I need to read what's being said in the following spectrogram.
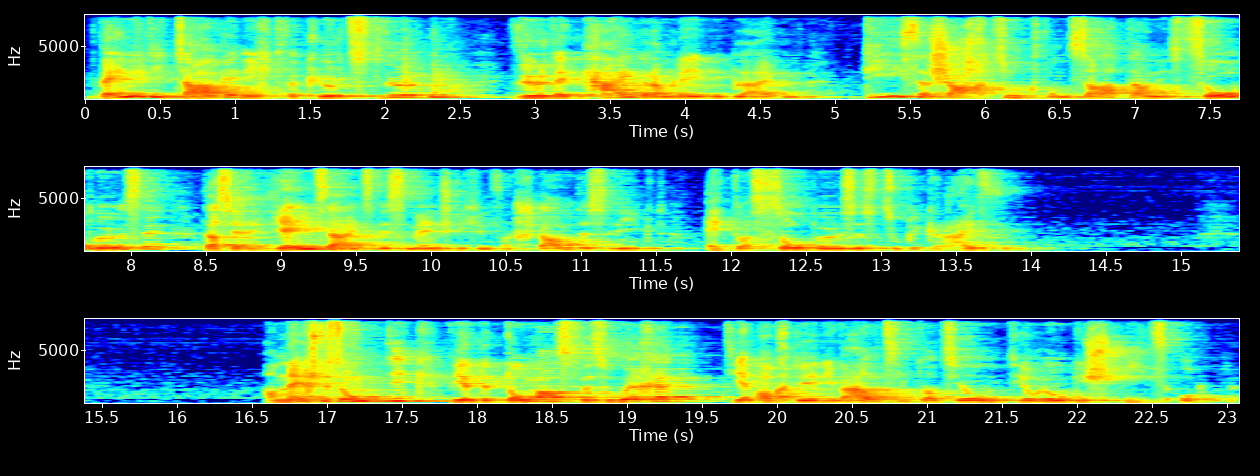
Wenn die Tage nicht verkürzt würden, würde keiner am Leben bleiben. Dieser Schachzug von Satan ist so böse, dass er jenseits des menschlichen Verstandes liegt, etwas so Böses zu begreifen. Am nächsten Sonntag wird der Thomas versuchen, die aktuelle Weltsituation theologisch einzuordnen.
